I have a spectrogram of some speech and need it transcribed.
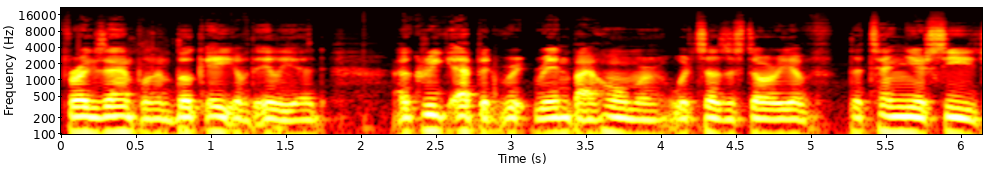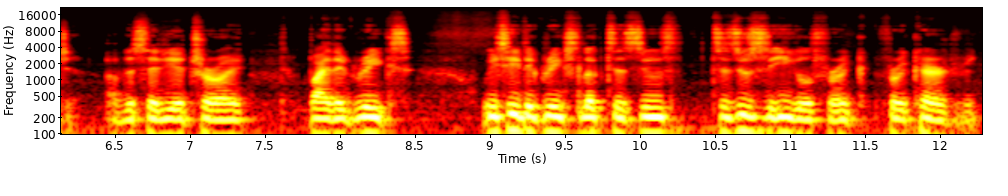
For example, in Book 8 of the Iliad, a Greek epic written by Homer, which tells the story of the 10 year siege of the city of Troy by the Greeks, we see the Greeks look to Zeus to Zeus's eagles for, for encouragement.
